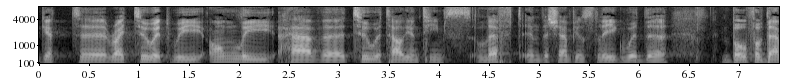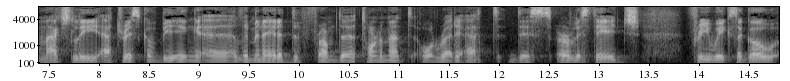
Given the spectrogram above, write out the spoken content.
get uh, right to it. We only have uh, two Italian teams left in the Champions League, with both of them actually at risk of being uh, eliminated from the tournament already at this early stage. Three weeks ago,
